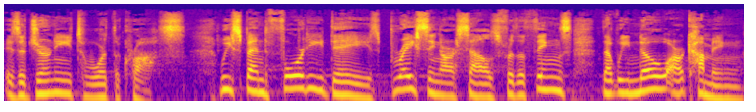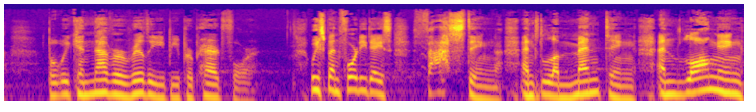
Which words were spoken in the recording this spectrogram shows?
is a journey toward the cross. We spend 40 days bracing ourselves for the things that we know are coming, but we can never really be prepared for. We spend 40 days fasting and lamenting and longing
